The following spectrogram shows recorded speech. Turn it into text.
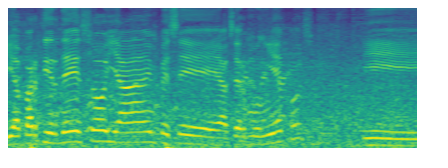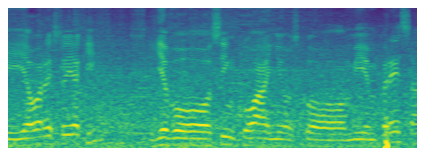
Y a partir de eso ya empecé a hacer muñecos y ahora estoy aquí. Llevo cinco años con mi empresa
